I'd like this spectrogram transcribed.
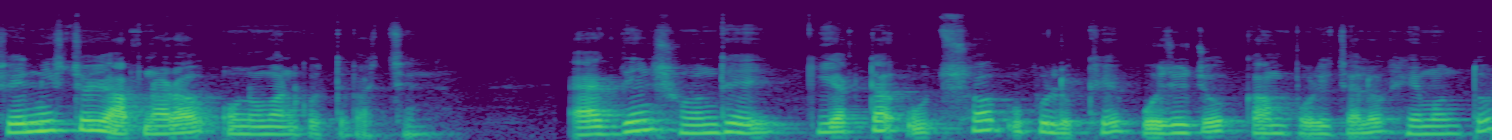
সে নিশ্চয়ই আপনারাও অনুমান করতে পারছেন। একদিন সন্ধেয় কি একটা উৎসব উপলক্ষে প্রযোজক, কাম পরিচালক হেমন্ত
